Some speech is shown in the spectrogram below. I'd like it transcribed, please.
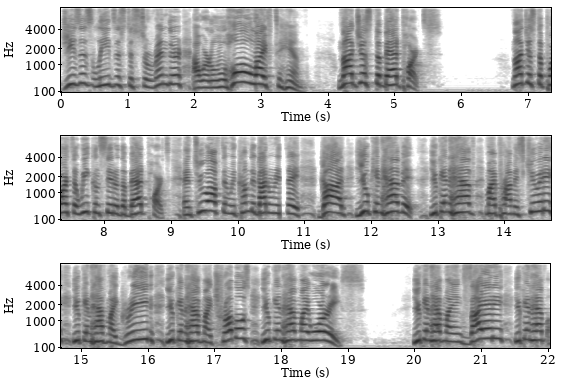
Jesus leads us to surrender our whole life to Him, not just the bad parts. Not just the parts that we consider the bad parts. And too often we come to God and we say, God, you can have it. You can have my promiscuity. You can have my greed. You can have my troubles. You can have my worries. You can have my anxiety. You can have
